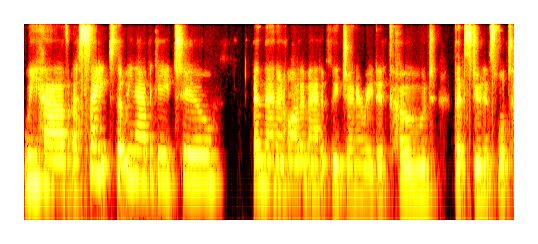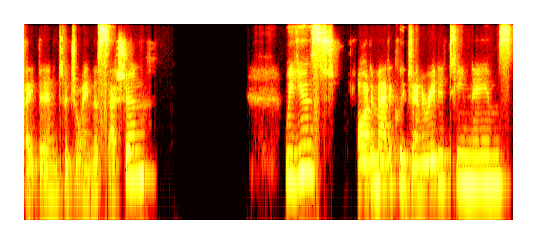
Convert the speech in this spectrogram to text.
we have a site that we navigate to, and then an automatically generated code that students will type in to join the session. We used automatically generated team names.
